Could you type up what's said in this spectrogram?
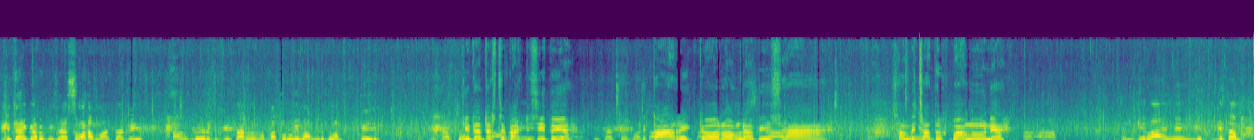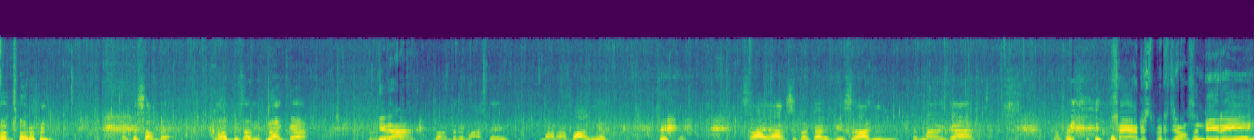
kita nggak bisa selamat tadi. Hampir sekitar 45 menit lebih. Kita, kita terjebak tarik. di situ ya? Kita coba ditarik kita dorong nggak bisa. Sampai jatuh bangun ya? Dan gila ini kita mau turun nanti sampai kehabisan tenaga. Kita- Bang- Bang Tri pasti marah banget. Saya sudah kehabisan tenaga tapi saya harus berjuang sendiri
